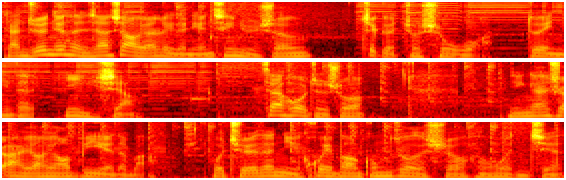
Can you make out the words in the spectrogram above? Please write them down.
感觉你很像校园里的年轻女生。这个就是我对你的印象。再或者说，你应该是二幺幺毕业的吧？我觉得你汇报工作的时候很稳健，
